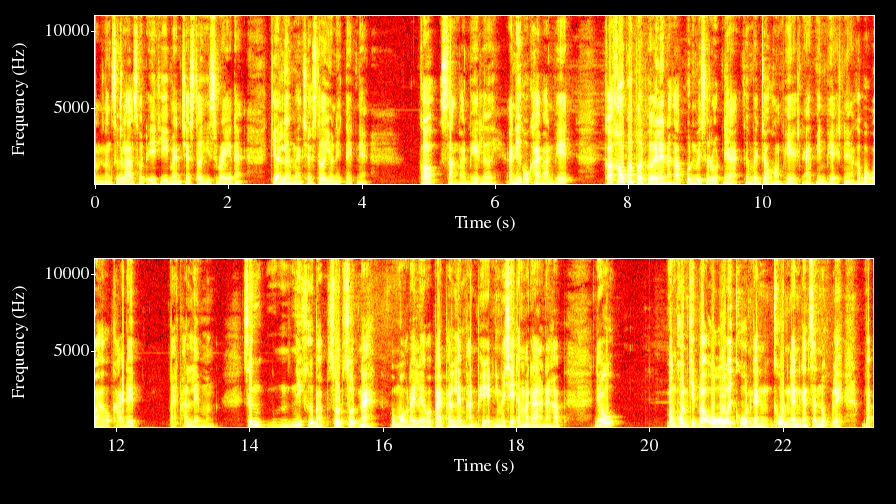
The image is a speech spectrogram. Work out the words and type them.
ำหนังสือล่าสุดที่แมนเชสเตอร์อิสเรสอะเขียนเรื่องแมนเชสเตอร์ยูไนเต็ดเนี่ยก็สั่งพันเพจเลย อันนี้ก็ขายพันเพจเขาเข้ามาเปิดเผยเลยนะครับ คุณวิสรุตเนี่ยซึ่งเป็นเจ้าของเพจแอดมินเพจเนี่ยเขาบอกว่าเขาขายได้ 8,000 เล่มมั้ง ซึ่งนี่คือแบบสุดๆนะ ผมบอกได้เลยว่า 8,000 เล่มผ่านเพจนี่ไม่ใช่ธรรมดานะครับ เดี๋ยวบางคนคิดว่าโอ้ยคูณกันคูณเงินกันสนุกเลย แบบ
